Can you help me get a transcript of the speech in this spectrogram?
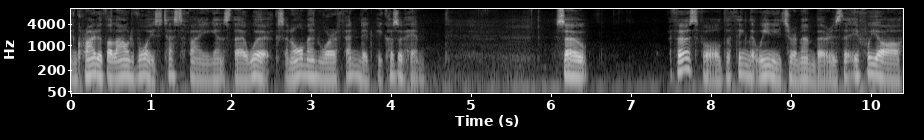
and cried with a loud voice, testifying against their works, and all men were offended because of him. So, first of all, the thing that we need to remember is that if we are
